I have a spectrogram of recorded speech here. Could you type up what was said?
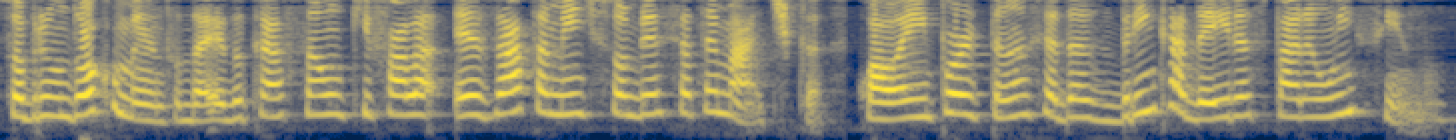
sobre um documento da educação que fala exatamente sobre essa temática, qual é a importância das brincadeiras para o ensino.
